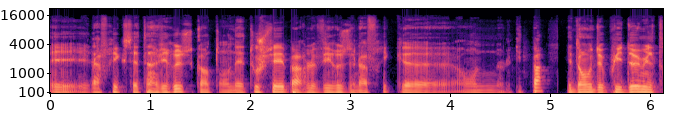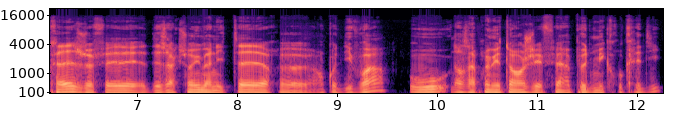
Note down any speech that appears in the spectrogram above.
Et l'Afrique, c'est un virus. Quand on est touché par le virus de l'Afrique, euh, on ne le quitte pas. Et donc, depuis 2013, je fais des actions humanitaires euh, en Côte d'Ivoire où, dans un premier temps, j'ai fait un peu de microcrédit.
